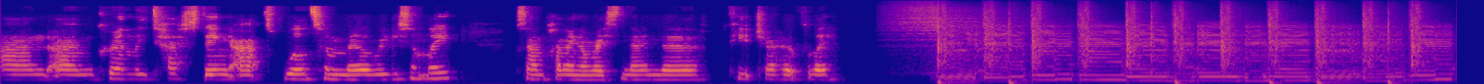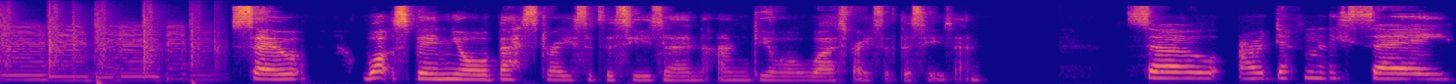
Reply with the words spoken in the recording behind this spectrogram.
and I'm currently testing at Whilton Mill recently because I'm planning on racing there in the future, hopefully. So, what's been your best race of the season and your worst race of the season? So, I would definitely say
